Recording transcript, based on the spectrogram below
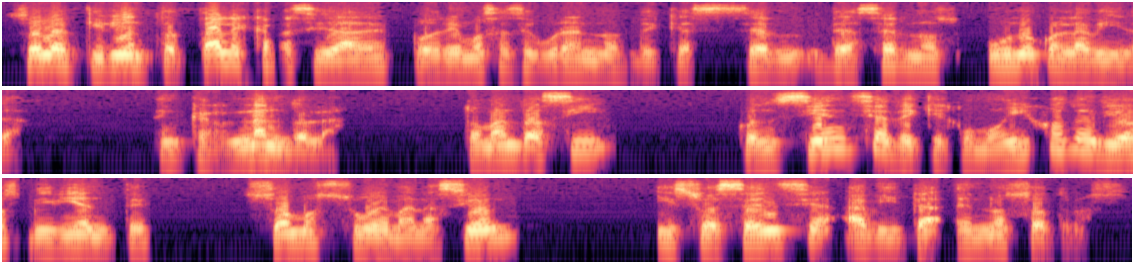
Solo adquiriendo tales capacidades podremos asegurarnos de, que de hacernos uno con la vida, encarnándola, tomando así conciencia de que como hijos de Dios viviente somos su emanación y su esencia habita en nosotros.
